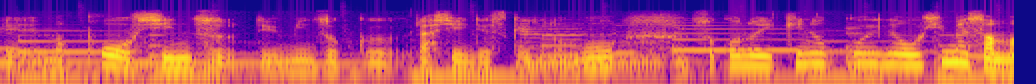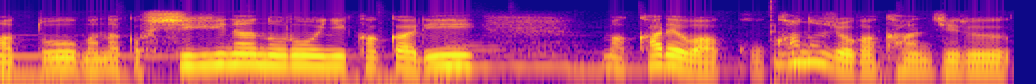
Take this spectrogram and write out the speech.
えーまあ、ポー・シンズっていう民族らしいんですけれどもそこの生き残りのお姫様と、まあ、なんか不思議な呪いにかかり、まあ、彼はこう彼女が感じる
